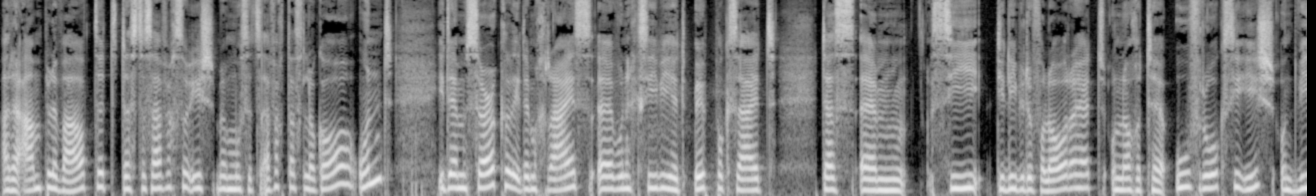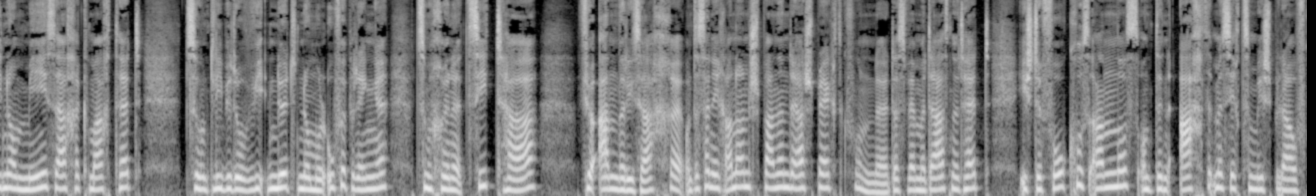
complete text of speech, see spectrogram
an der Ampel wartet, dass das einfach so ist, man muss jetzt einfach das gehen. Und in dem Circle, in dem Kreis, äh, wo ich war, hat jemand gesagt, dass ähm, sie die Libido verloren hat und nachher aufroh war und wie noch mehr Sachen gemacht hat, um die Libido nicht nochmal aufzubringen, um Zeit zu haben, für andere Sachen. Und das habe ich auch noch einen spannenden Aspekt gefunden. Dass wenn man das nicht hat, ist der Fokus anders und dann achtet man sich zum Beispiel auf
